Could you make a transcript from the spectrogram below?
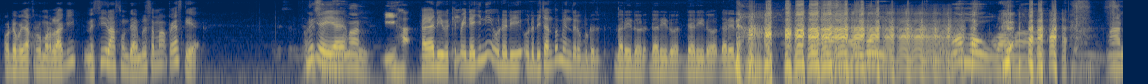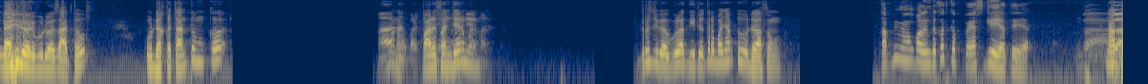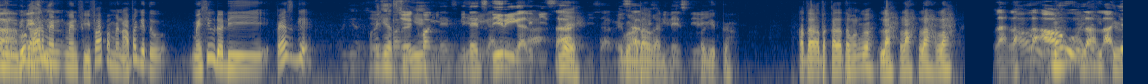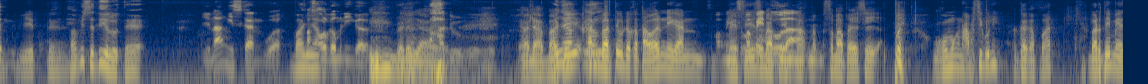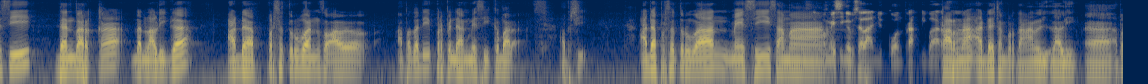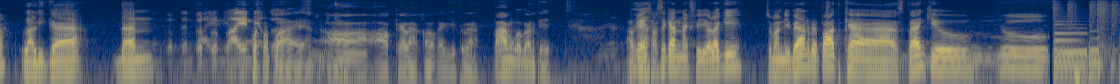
udah banyak rumor lagi Messi langsung diambil sama PSG ya. Ini kayak Saint-Germain. di kayak di Wikipedia aja nih udah di udah dicantumin dari dari dari dari dari dari dari Ngomong lo sama Nganu. dari 2021 udah kecantum ke Mana? Paris Saint-Germain. terus juga gue liat di Twitter banyak tuh udah langsung Tapi memang paling dekat ke PSG ya Teh ya. Enggak. nah temen gue kemarin main main FIFA apa main apa gitu Messi udah di PSG Pakai Ya jersey. bang mindahin sendiri kali bisa. Iya ya? Bisa. eh, gue gak tahu kan Mindahin sendiri. oh gitu kata kata, kata temen gue lah lah lah lah Lah lah lah au lah gitu, lanjut. gitu Tapi sedih lu Teh. Ya nangis kan gua pas Banyak Olga meninggal. beda jauh Aduh. ya udah berarti Banyak kan yang- berarti udah ketahuan nih kan Sebab- Messi sebabnya lah. ma- sebabnya si Gua ngomong kenapa sih gue nih kegagap banget berarti Messi dan Barca dan La Liga ada perseteruan soal apa tadi perpindahan Messi ke Bar apa sih ada perseteruan Messi sama Kenapa Messi nggak bisa lanjut kontrak di Barca? karena ada campur tangan La Liga, apa La Liga dan dan klub-klub lain klub-klub lain. Oh, oke lah kalau kayak gitulah. Paham gak berarti? Oke, saksikan next video lagi. Cuman di BNP Podcast. Thank you. Yuk. you.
